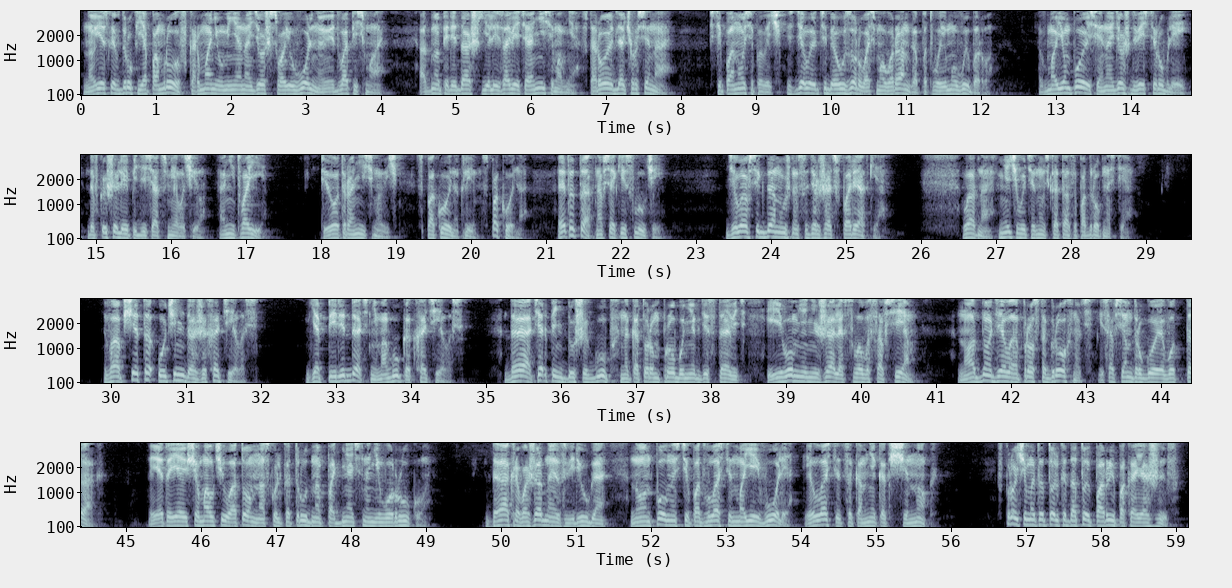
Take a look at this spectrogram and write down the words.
Но если вдруг я помру, в кармане у меня найдешь свою вольную и два письма. Одно передашь Елизавете Анисимовне, второе для Чурсина. Степан Осипович сделает тебе узор восьмого ранга по твоему выбору. В моем поясе найдешь 200 рублей, да в кошеле 50 с мелочью. Они твои. Петр Анисимович, спокойно, Клим, спокойно. Это так, на всякий случай. Дела всегда нужно содержать в порядке. Ладно, нечего тянуть кота за подробности. Вообще-то очень даже хотелось. Я передать не могу, как хотелось. Да, терпень душегуб, на котором пробу негде ставить, и его мне не жаль от слова совсем. Но одно дело просто грохнуть, и совсем другое вот так. И это я еще молчу о том, насколько трудно поднять на него руку. Да, кровожадная зверюга, но он полностью подвластен моей воле и ластится ко мне как щенок. Впрочем, это только до той поры, пока я жив.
